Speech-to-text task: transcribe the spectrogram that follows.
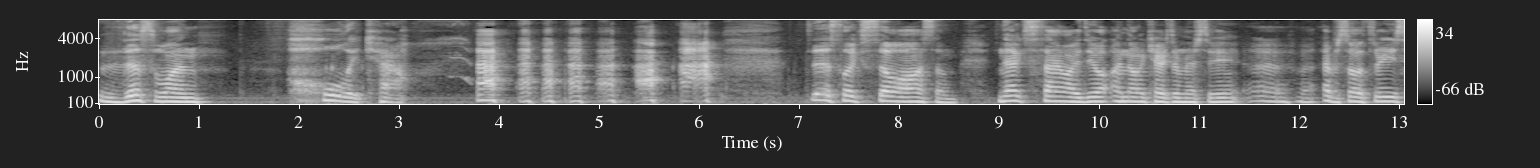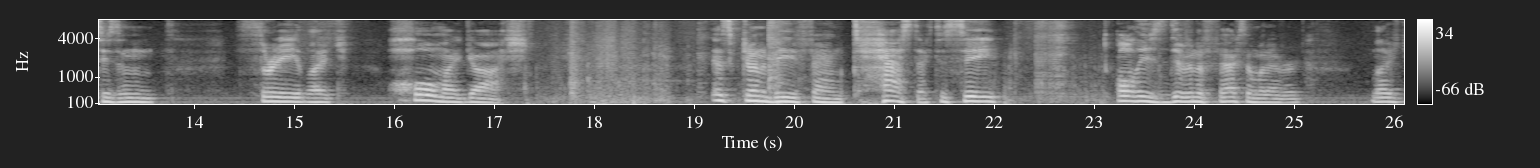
this one, holy cow. this looks so awesome. Next time I do Unknown Character Mystery, uh, episode 3, season 3, like, oh my gosh. It's gonna be fantastic to see all these different effects and whatever. Like,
